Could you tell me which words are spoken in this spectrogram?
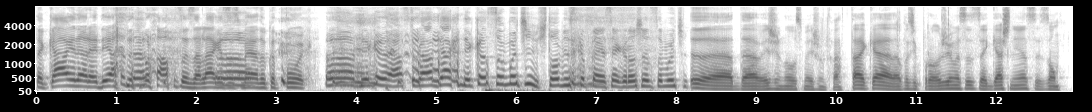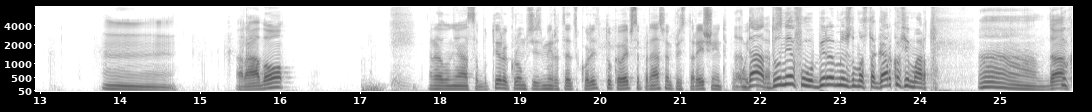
така ми нареди, аз направо се заляга, се смея докато плувах. А, нека, аз тогава бях, нека се мъчи. Що ми иска 50 гроша да се мъчи? Да, да, беше много смешно това. Така, да си продължим с сегашния сезон. М, Радо. Радо няма да саботира, Крум си измира цец колите. Тук вече се пренасяме при старейшините по моите Да, записи. Дунев лобира между Мастагарков и Марто. А, да. Тук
